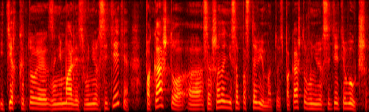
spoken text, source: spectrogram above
и тех, которые занимались в университете, пока что э, совершенно несопоставимо. То есть пока что в университете лучше.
